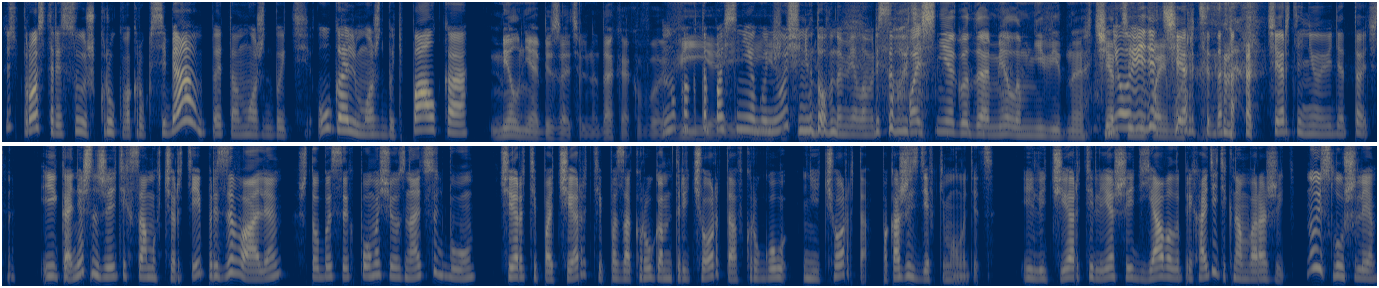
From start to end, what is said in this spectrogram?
То есть просто рисуешь круг вокруг себя. Это может быть уголь, может быть палка. Мел не обязательно, да, как в Ну, как-то по и снегу не еще очень удобно мелом рисовать. По снегу, да, мелом не видно. Черти не увидят поймут. черти, да. Черти не увидят точно. И, конечно же, этих самых чертей призывали, чтобы с их помощью узнать судьбу. Черти по черти, по закругам три черта, а в кругу не черта. Покажись, девки, молодец. Или черти, леши, дьяволы, приходите к нам ворожить. Ну и слушали,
